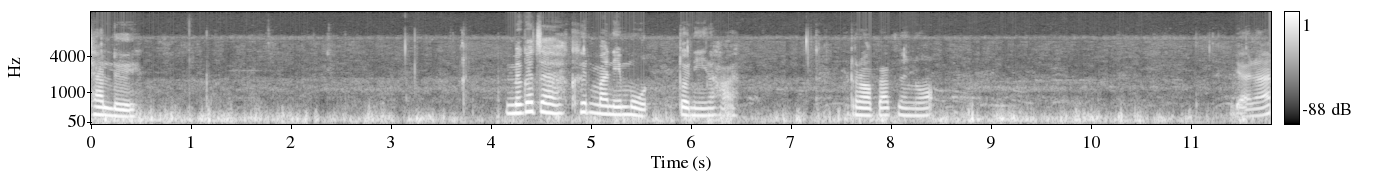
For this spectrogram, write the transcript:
ชันเลย มันก็จะขึ้นมาในโหมดตัวนี้นะคะ รอแป๊บหนึ่งเนาะ เดี๋ยวนะ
